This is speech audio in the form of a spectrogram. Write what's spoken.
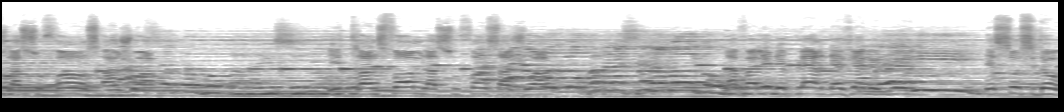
La souffrance en joie. Il transforme la souffrance en joie. La vallée des pleurs devient le lieu des sources d'eau.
